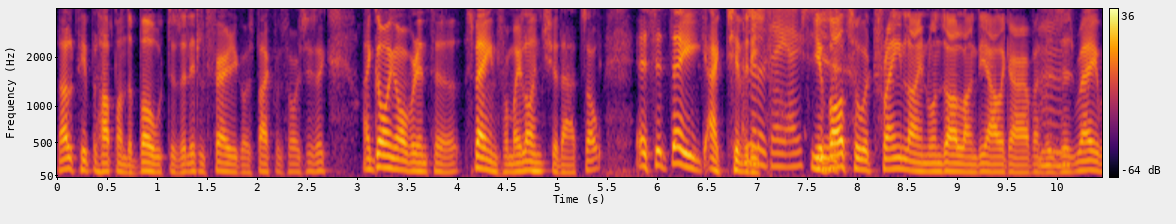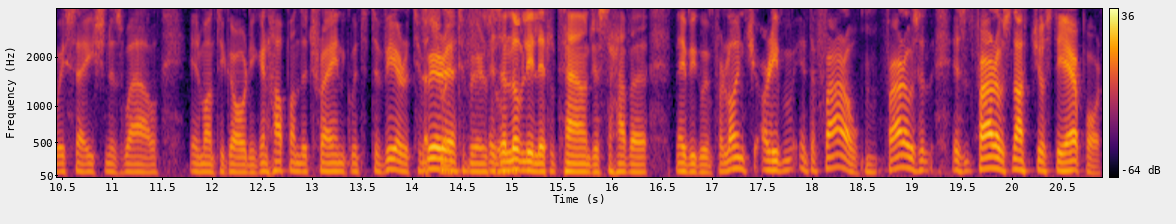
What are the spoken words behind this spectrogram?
a lot of people hop on the boat. There's a little ferry that goes back and forth. So he's like, I'm going over into Spain for my lunch and that. So it's a day activity. A little day out. You've Yeah. also a train line runs all along the Algarve, and Mm. there's a railway station as well in Montegordo. You can hop on the train, go into Tavira. right, Tavira Tavira's is a lovely. lovely little town just to have a maybe go in for lunch or even into Faro. Mm. Faro is, is Faro's not just the airport.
